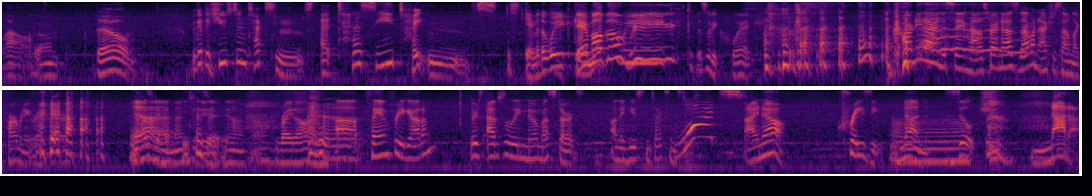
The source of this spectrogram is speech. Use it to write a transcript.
well. Boom. Boom. We got the Houston Texans at Tennessee Titans. This game of the week. Game of the week. This will be quick. Courtney and I are in the same house right now, so that one actually sounded like harmony right there. That Yeah. wasn't even meant you to guys be. are Yeah. Right on. Uh, playing for you got 'em. There's absolutely no must starts on the Houston Texans. team. What? I know. Crazy. None. Zilch. Nada.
